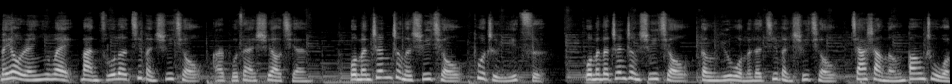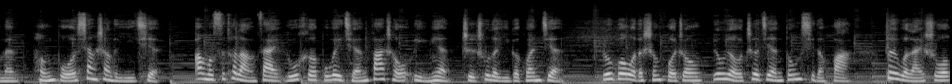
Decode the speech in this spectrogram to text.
没有人因为满足了基本需求而不再需要钱。我们真正的需求不止于此，我们的真正需求等于我们的基本需求加上能帮助我们蓬勃向上的一切。阿姆斯特朗在《如何不为钱发愁》里面指出了一个关键：如果我的生活中拥有这件东西的话。对我来说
